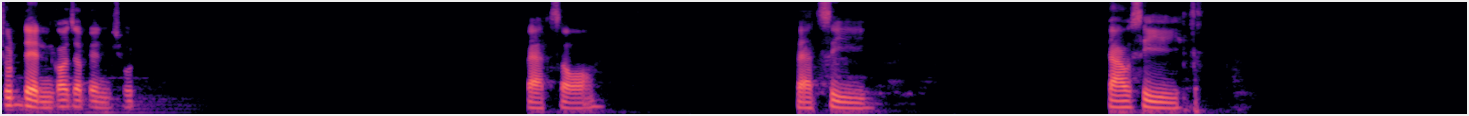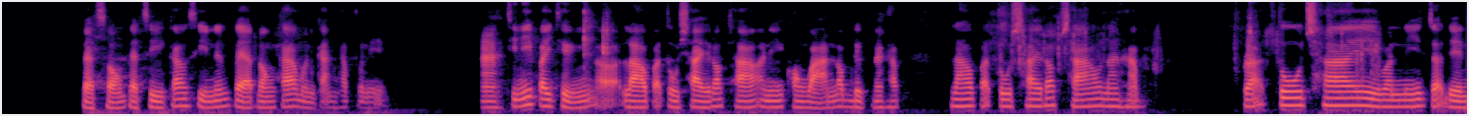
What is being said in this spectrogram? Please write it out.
ชุดเด่นก็จะเป็นชุดแปดสองแปดสี่เก้าสี่แปดสองแปดสี่เก้าสี่เน้นแปดลองเก้าเหมือนกันครับตัวนี้ อะทีนี้ไปถึงเอ่อราวประตูชัยรอบเช้า อันนี้ของหวานรอบดึกนะครับราวประตูชัยรอบเช้านะครับ ประตูชัยวันนี้จะเด่น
